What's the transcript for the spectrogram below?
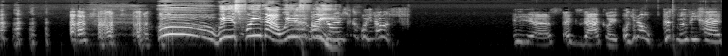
oh, we's free now. We's oh, free. Oh, well, you know, yes, exactly. Well, you know, this movie had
